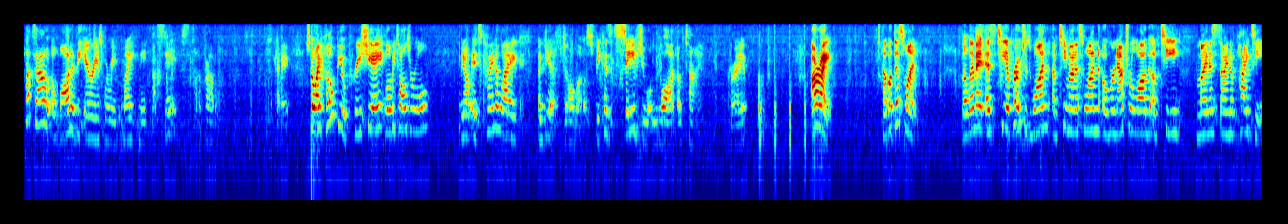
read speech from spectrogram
cuts out a lot of the areas where we might make mistakes on a problem. Okay. So I hope you appreciate L'Hopital's rule. You know, it's kind of like a gift almost because it saves you a lot of time. All right. All right. How about this one? The limit as t approaches 1 of t minus 1 over natural log of t minus sine of pi t.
